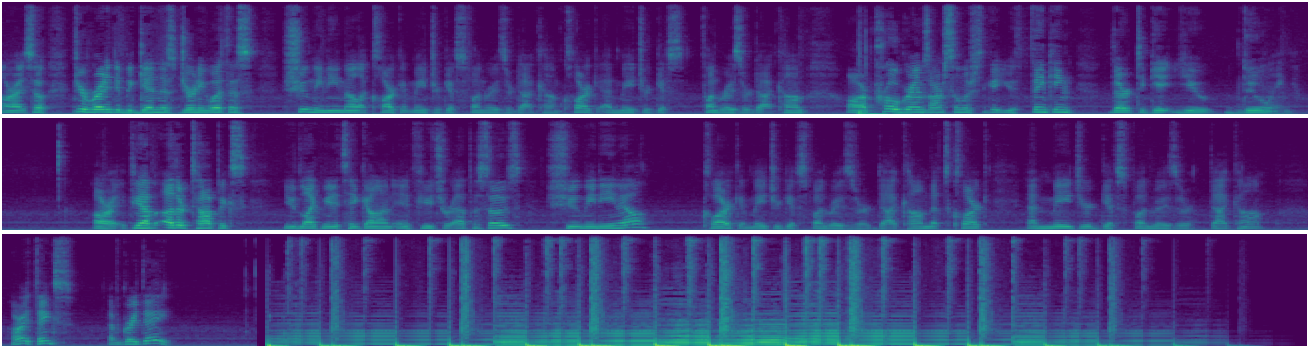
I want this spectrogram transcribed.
All right. So if you're ready to begin this journey with us, shoot me an email at clark at majorgiftsfundraiser.com. Clark at majorgiftsfundraiser.com. Our programs aren't so much to get you thinking, they're to get you doing. All right. If you have other topics you'd like me to take on in future episodes, shoot me an email, clark at majorgiftsfundraiser.com. That's clark at majorgiftsfundraiser.com. All right, thanks. Have a great day.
